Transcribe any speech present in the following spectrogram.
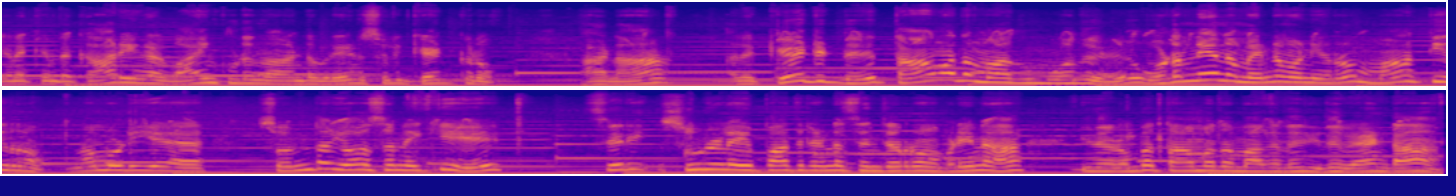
எனக்கு இந்த காரியங்கள் வாங்கி கொடுங்க ஆண்டவரேன்னு சொல்லி கேட்கிறோம். ஆனா அதை கேட்டுட்டு தாமதமாகும் போது உடனே நம்ம என்ன பண்ணிடுறோம்? மாத்திடுறோம். நம்முடைய சொந்த யோசனைக்கு சரி சூழ்நிலையை பார்த்துட்டு என்ன செஞ்சிடறோம் அப்படின்னா இது ரொம்ப தாமதமாகுது இது வேண்டாம்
